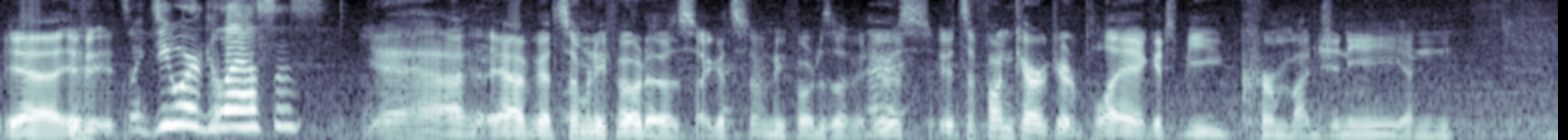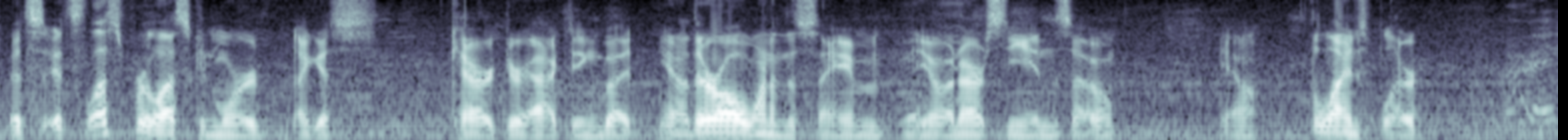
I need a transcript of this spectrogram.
yeah, it, it's Like, do you wear glasses? yeah, yeah. I've got so many photos. I got so many photos of it. It was it's a fun character to play. I get to be curmudgeony and it's it's less burlesque and more, I guess, character acting. But you know, they're all one and the same. You know, in our scene, so you know, the lines blur. All right.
